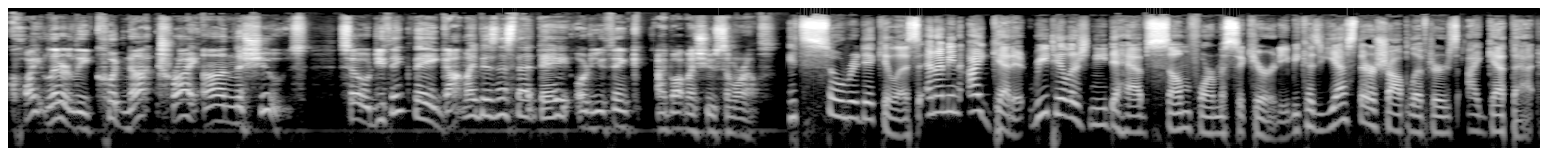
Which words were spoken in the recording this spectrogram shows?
quite literally could not try on the shoes. So do you think they got my business that day, or do you think I bought my shoes somewhere else. It's so ridiculous. And I mean, I get it. Retailers need to have some form of security because, yes, there are shoplifters. I get that.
